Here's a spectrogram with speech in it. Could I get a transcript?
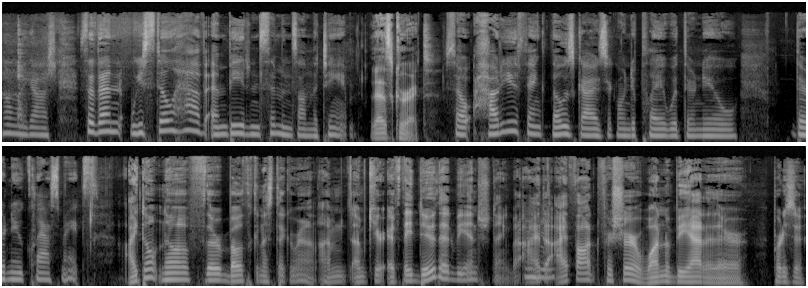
Oh my gosh. So then we still have Embiid and Simmons on the team. That's correct. So how do you think those guys are going to play with their new their new classmates? I don't know if they're both going to stick around. I'm I'm curious. If they do, that'd be interesting. But Mhm. I, I thought for sure one would be out of there pretty soon.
